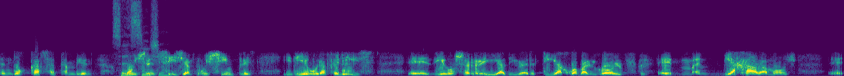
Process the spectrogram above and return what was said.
en dos casas también muy sencillas, muy simples, y Diego era feliz. Eh, Diego se reía, divertía, jugaba al golf, eh, viajábamos. Eh.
